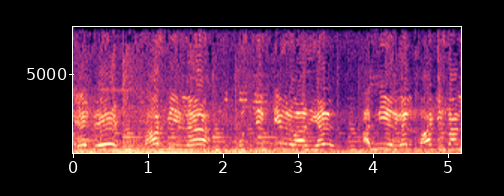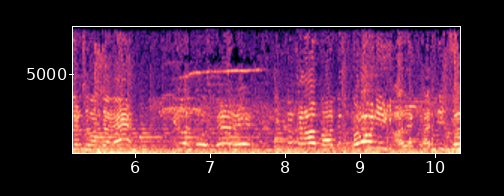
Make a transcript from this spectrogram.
நேற்று காஷ்மீர்ல முஸ்லிம் தீவிரவாதிகள் அந்நியர்கள் பாகிஸ்தான்ல இருந்து வந்தவன் இருபத்தோரு பேரு இந்துக்களா பார்த்து கொலை பண்ணிருக்கு அதை கண்டிச்சோ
